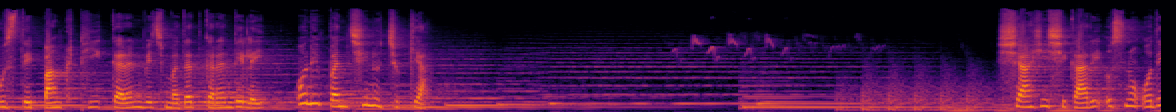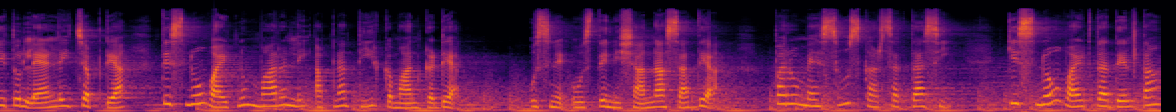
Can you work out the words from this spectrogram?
ਉਸ ਦੇ ਪੰਖ ਠੀਕ ਕਰਨ ਵਿੱਚ ਮਦਦ ਕਰਨ ਦੇ ਲਈ ਉਹਨੇ ਪੰਛੀ ਨੂੰ ਚੁੱਕਿਆ। ਸ਼ਾਹੀ ਸ਼ਿਕਾਰੀ ਉਸ ਨੂੰ ਉਹਦੇ ਤੋਂ ਲੈਣ ਲਈ ਝਪਟਿਆ ਤੇ ਸਨੋ ਵਾਈਟ ਨੂੰ ਮਾਰਨ ਲਈ ਆਪਣਾ ਤੀਰ ਕਮਾਨ ਕੱਢਿਆ। ਉਸਨੇ ਉਸ ਤੇ ਨਿਸ਼ਾਨਾ ਸਾਧਿਆ, ਪਰ ਉਹ ਮਹਿਸੂਸ ਕਰ ਸਕਦਾ ਸੀ ਕਿ ਸਨੋ ਵਾਈਟ ਦਾ ਦਿਲ ਤਾਂ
